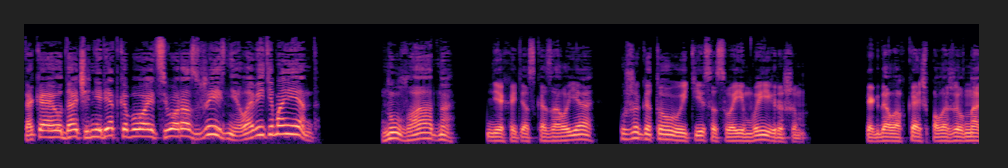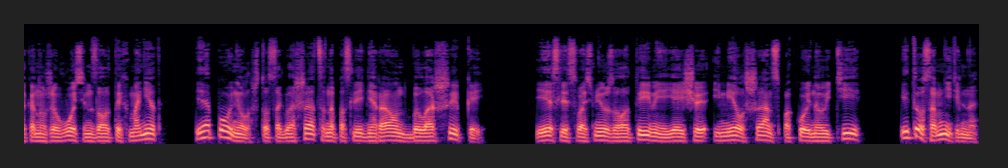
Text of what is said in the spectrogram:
Такая удача нередко бывает всего раз в жизни. Ловите момент!» «Ну ладно», — нехотя сказал я, уже готовый уйти со своим выигрышем. Когда Лавкач положил на кон уже восемь золотых монет, я понял, что соглашаться на последний раунд было ошибкой. Если с восьмью золотыми я еще имел шанс спокойно уйти, и то сомнительно,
